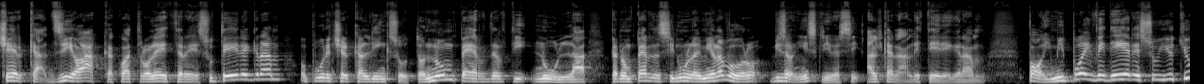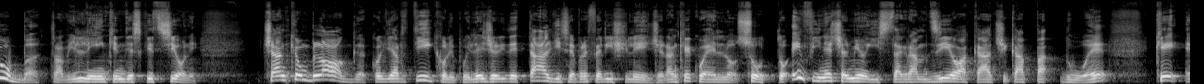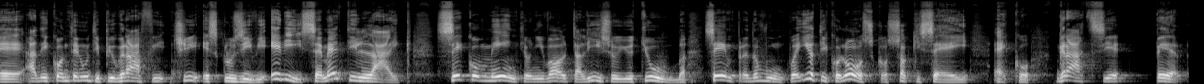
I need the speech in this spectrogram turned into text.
cerca zio H 4 lettere su Telegram oppure cerca il link sotto. Non perderti nulla. Per non perdersi nulla del mio lavoro bisogna iscriversi al canale Telegram. Poi mi puoi vedere su YouTube, trovi il link in descrizione. C'è anche un blog con gli articoli, puoi leggere i dettagli se preferisci leggere, anche quello sotto. E infine c'è il mio Instagram, ziohck2, che eh, ha dei contenuti più grafici esclusivi. E lì se metti il like, se commenti ogni volta lì su YouTube, sempre dovunque, io ti conosco, so chi sei, ecco, grazie per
